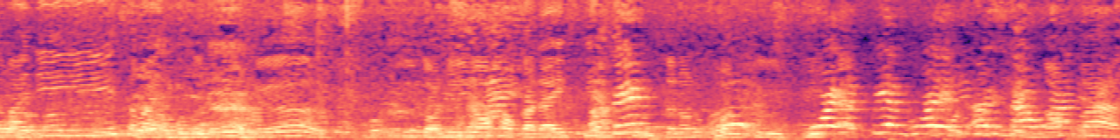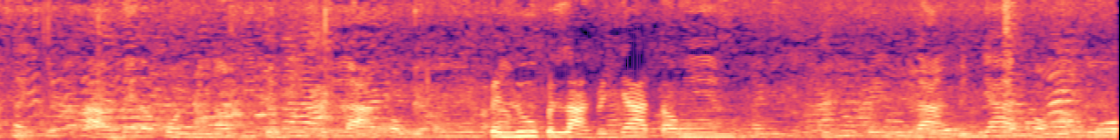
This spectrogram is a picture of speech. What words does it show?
สบายดีสบายดีทุกคนเด้อคือตอนนี้เนาะเขาก็ได้เปลี่ยนชุดแล้วเนาะทุกคนคือมีเปลี่ยนคนอาจจะเห็นเนาะว่าใส่ชุดขาวแต่ละคนเนาะที่เป็นลูกเป็นหลานของม่ตู้เป็นลูกเป็นหลานเป็นญาติต้องเป็นลูกเป็นหลานเป็นญาติของม่ตู้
